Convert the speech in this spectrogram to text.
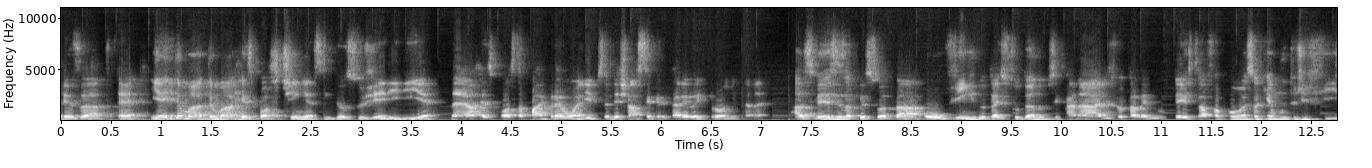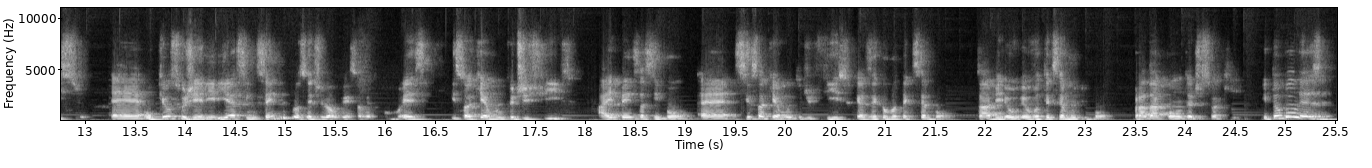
Exato. É. E aí tem uma, tem uma respostinha assim que eu sugeriria, né? A resposta padrão ali para você deixar a secretária eletrônica, né? Às vezes a pessoa está ouvindo, está estudando psicanálise ou está lendo um texto, ela fala, pô, isso aqui é muito difícil. É, o que eu sugeriria, assim, sempre que você tiver um pensamento como esse, isso aqui é muito difícil. Aí pensa assim, bom, é, se isso aqui é muito difícil, quer dizer que eu vou ter que ser bom, sabe? Eu, eu vou ter que ser muito bom para dar conta disso aqui. Então, beleza,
